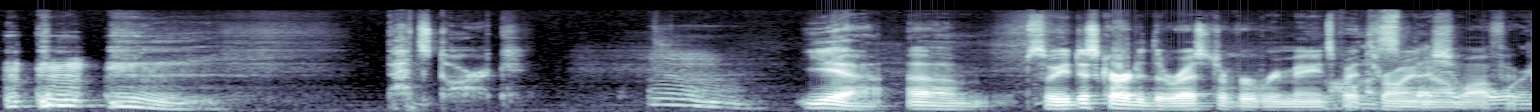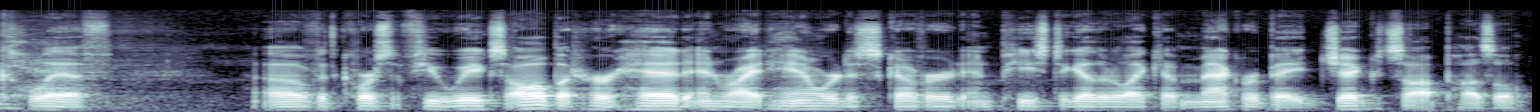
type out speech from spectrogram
that's dark. Yeah. Um, so he discarded the rest of her remains by throwing them special off a boy. cliff. Uh, over the course of a few weeks, all but her head and right hand were discovered and pieced together like a macrame jigsaw puzzle.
